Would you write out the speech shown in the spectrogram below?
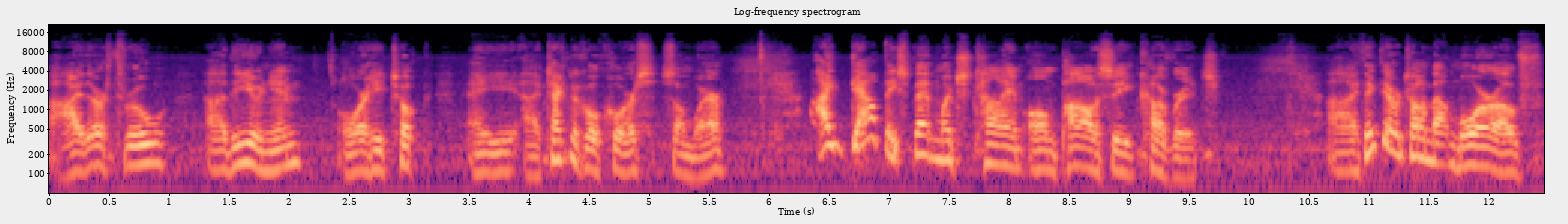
either through uh, the union or he took a, a, technical course somewhere, I doubt they spent much time on policy coverage. Uh, I think they were talking about more of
